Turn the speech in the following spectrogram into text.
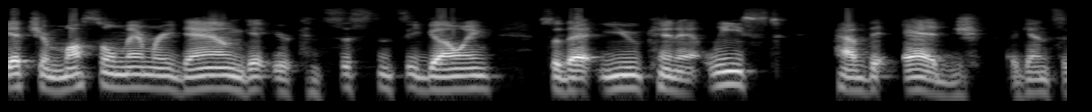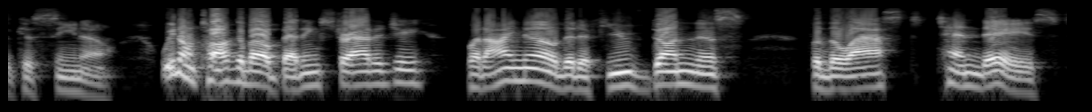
get your muscle memory down, get your consistency going so that you can at least have the edge against the casino. We don't talk about betting strategy, but I know that if you've done this for the last 10 days,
